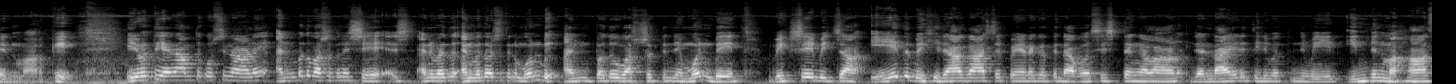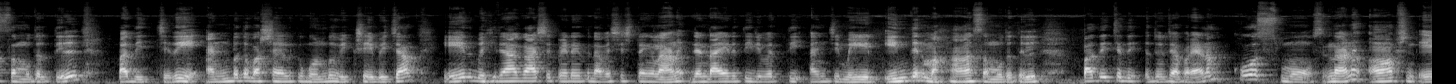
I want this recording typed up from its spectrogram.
ഡെൻമാർക്ക്. ഇരുപത്തിയേഴാമത്തെ ക്വസ്റ്റ്യൻ ആണ്. അൻപത് വർഷത്തിന് ശേ അൻപത് അൻപത് വർഷത്തിന് മുൻപ് അൻപത് വർഷത്തിന് മുൻപ് വിക്ഷേപിച്ച ഏത് ബഹിരാകാശ പേടകത്തിന്റെ അവശിഷ്ടങ്ങളാണ് രണ്ടായിരത്തി ഇരുപത്തിയഞ്ച് മെയിൽ ഇന്ത്യൻ മഹാസമുദ്രത്തിൽ പതിച്ചത്. അൻപത് വർഷങ്ങൾക്ക് മുൻപ് വിക്ഷേപിച്ച ഏത് ബഹിരാകാശ പേടകത്തിന്റെ അവശിഷ്ടങ്ങളാണ് രണ്ടായിരത്തി ഇരുപത്തി അഞ്ച് മെയിൽ ഇന്ത്യൻ മഹാസമുദ്രത്തിൽ പതിച്ചത് ചോദിച്ചാൽ പറയണം കോസ്മോസ് എന്നാണ് ഓപ്ഷൻ എ.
